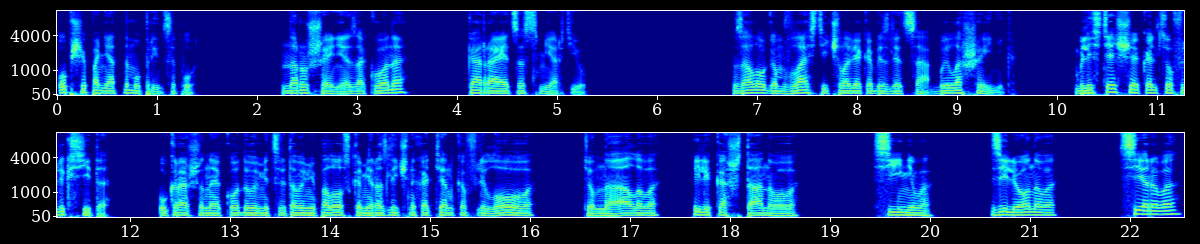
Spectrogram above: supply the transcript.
общепонятному принципу. Нарушение закона карается смертью. Залогом власти человека без лица был ошейник. Блестящее кольцо флексита, украшенное кодовыми цветовыми полосками различных оттенков лилового, темно-алого или каштанового, синего, зеленого, серого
